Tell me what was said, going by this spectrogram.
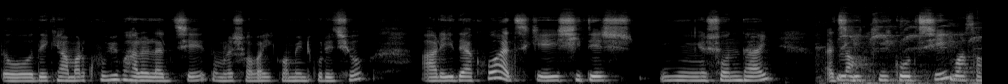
তো দেখে আমার খুবই ভালো লাগছে। তোমরা সবাই কমেন্ট করেছ। আর এই দেখো আজকে শীতের সন্ধ্যায় আজকে। কি করছি? বসো।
